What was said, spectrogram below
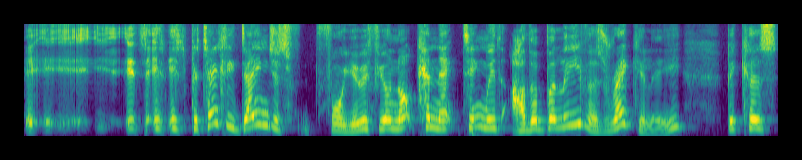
it, it, it, it's potentially dangerous for you if you're not connecting with other believers regularly, because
